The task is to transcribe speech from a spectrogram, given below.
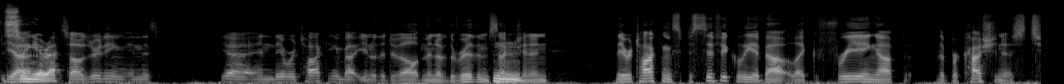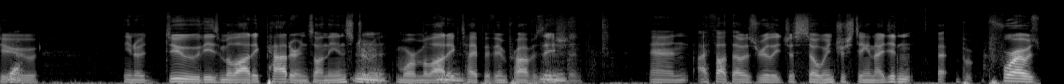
The swing era. So I was reading in this, yeah, and they were talking about you know the development of the rhythm Mm. section, and they were talking specifically about like freeing up the percussionist to, Yeah. you know, do these melodic patterns on the instrument, more melodic Mm. type of improvisation. And I thought that was really just so interesting, and I didn't uh, b- before I was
